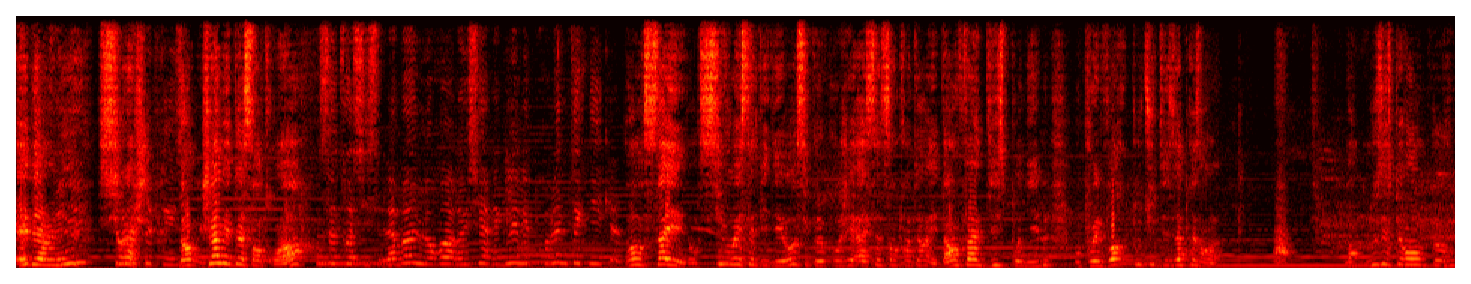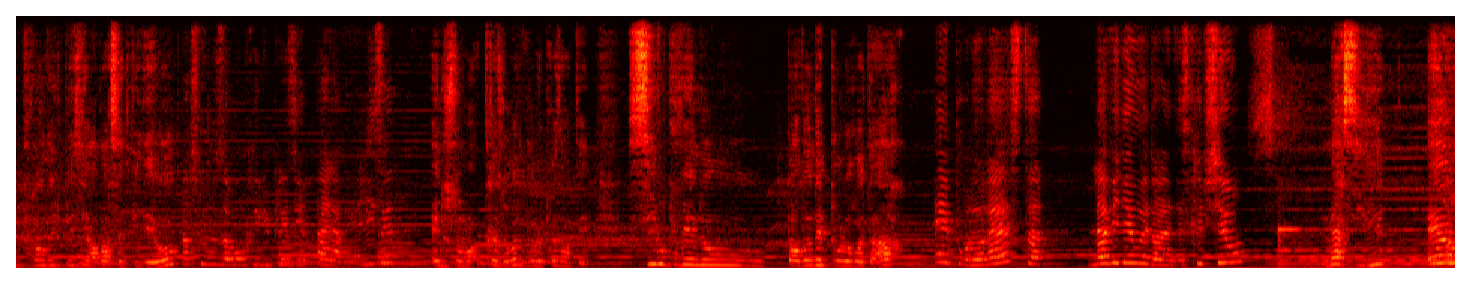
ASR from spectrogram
et bienvenue sur la chaîne. Donc jamais 203. Cette fois-ci c'est la bonne, Laurent a réussi à régler les problèmes techniques. Bon ça y est, donc si vous voyez cette vidéo, c'est que le projet A731 est enfin disponible. Vous pouvez le voir tout de suite dès à présent là. Donc nous espérons que vous prendrez du plaisir à voir cette vidéo Parce que nous avons pris du plaisir à la réaliser. et nous sommes très heureux de vous le présenter. Si vous pouvez nous pardonner pour le retard, Et pour le reste, la vidéo est dans la description. merci et au revoir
